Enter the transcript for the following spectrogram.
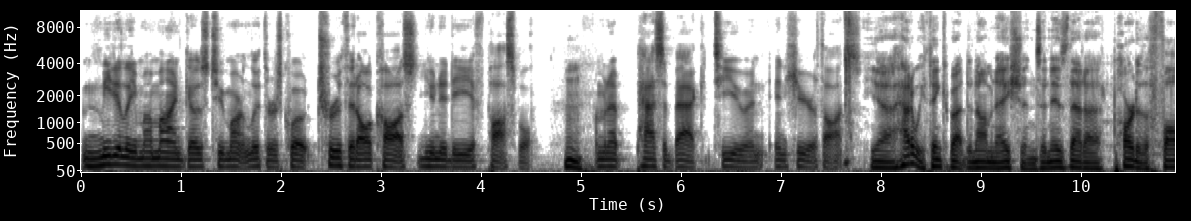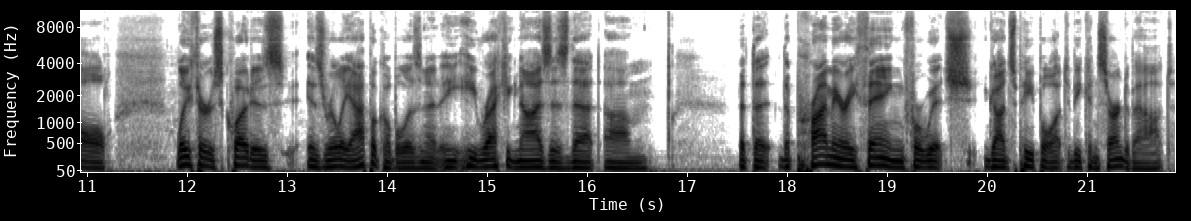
Immediately my mind goes to Martin Luther's quote, truth at all costs, unity if possible. Hmm. I'm going to pass it back to you and, and hear your thoughts. Yeah. How do we think about denominations? And is that a part of the fall? Luther's quote is is really applicable, isn't it? He, he recognizes that um, that the the primary thing for which God's people ought to be concerned about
